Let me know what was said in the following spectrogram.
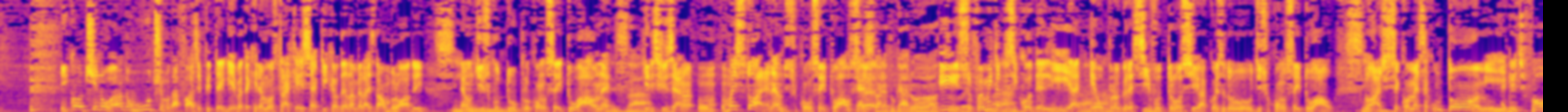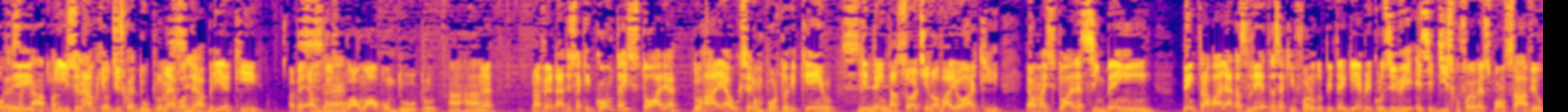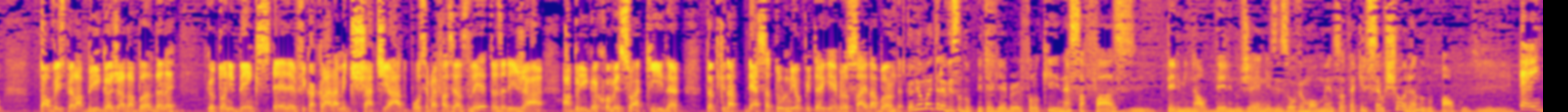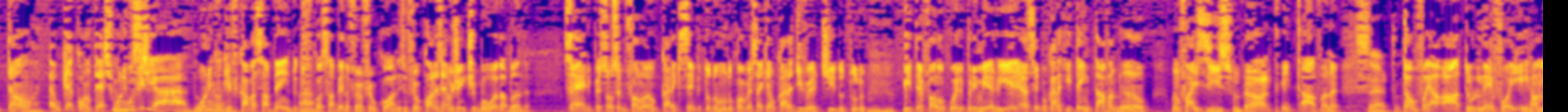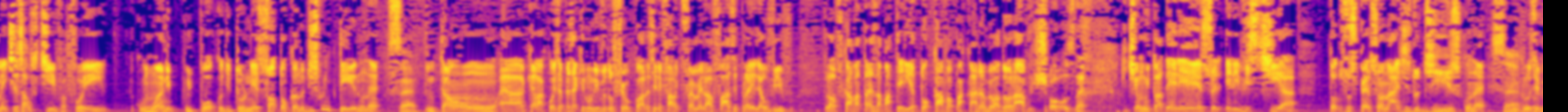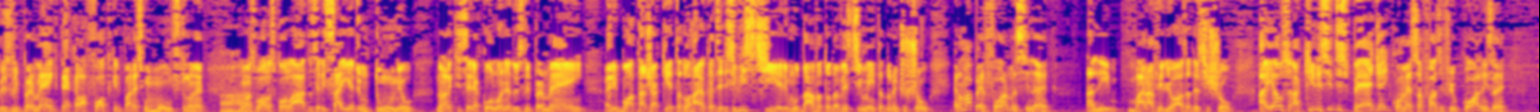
E continuando, o último da fase Peter Gabriel, eu até queria mostrar que é esse aqui, que é o The Lamb Lies Down Broadway. Sim. É um disco duplo conceitual, né? Exato. Que eles fizeram um- uma história, né? Um disco conceitual. Que é a história do garoto. Isso, foi muita Ah, psicodelia. Aham. Eu, progressivo, trouxe a coisa do disco conceitual. Sim. Lógico, você começa com Tommy. É gatefold essa E- capa? Isso, não, porque o disco é duplo, né? Vou Sim. até abrir aqui. Tá? É um disco, um álbum duplo, Aham. né? Na verdade, isso aqui conta a história do Rael, que seria um porto-riquenho que tenta a sorte em Nova York. É uma história, assim, bem, bem trabalhada. As letras aqui foram do Peter Gabriel. Inclusive, esse disco foi o responsável, talvez, pela briga já da banda, né? Porque o Tony Banks eh, fica claramente chateado. Pô, você vai fazer as letras? Ele já... A briga começou aqui, né? Tanto que da- dessa turnê o Peter Gabriel sai da banda. Eu li uma entrevista do Peter Gabriel, ele falou que nessa fase terminal dele no Gênesis, houve momentos até que ele saiu chorando do palco, de... É, então, é o que acontece. O único que, Angustiado, o único né? que ficava sabendo, que Ah. ficou sabendo, foi o Phil Collins. O Phil Collins é o gente boa da banda. Sério, o pessoal sempre falou, é o cara que sempre todo mundo conversar, que é um cara divertido, tudo. Uhum. Peter falou com ele primeiro. E ele era sempre o cara que tentava, não, não faz isso. Não, ele tentava, né? Certo. Então foi a, a turnê foi realmente exaustiva. Foi com um ano e pouco de turnê só tocando o disco inteiro, né? Certo. Então, é aquela coisa, apesar que no livro do Phil Collins ele fala que foi a melhor fase pra ele ao vivo. Falou, ficava atrás da bateria, tocava pra caramba, eu adorava os shows, né? Que tinha muito adereço, ele, ele vestia todos os personagens do disco, né? Certo. Inclusive o Slipperman, que tem aquela foto que ele parece um monstro, né? Aham. Com as bolas coladas, ele saía de um túnel na hora que seria a colônia do Slipperman. Ele bota a jaqueta do Rael, quer dizer, ele se vestia, ele mudava toda a vestimenta durante o show. Era uma performance, né? Ali maravilhosa desse show. Aí aqui ele se despede, aí começa a fase Phil Collins, né?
